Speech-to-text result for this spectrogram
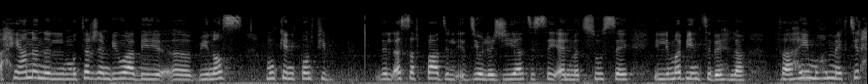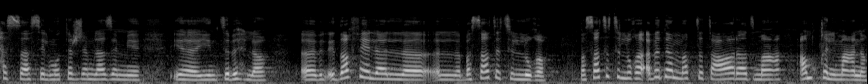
أحيانا المترجم بيوعى بنص. ممكن يكون في للأسف بعض الإيديولوجيات السيئة المدسوسه اللي ما بينتبه لها. فهي مهمة كثير حساسة المترجم لازم ينتبه لها. آه، بالإضافة لبساطة اللغة. بساطة اللغة ابدا ما بتتعارض مع عمق المعنى.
